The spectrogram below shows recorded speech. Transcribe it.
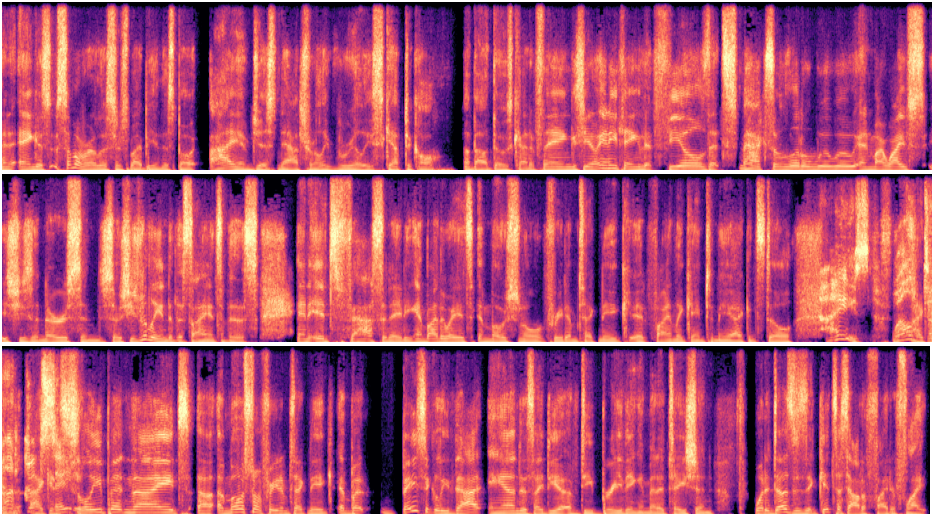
And Angus, some of our listeners might be in this boat. I am just naturally really skeptical about those kind of things. You know, anything that feels that smacks a little woo woo. And my wife's, she's a nurse. And so she's really into the science of this. And it's fascinating. And by the way, it's emotional freedom technique. It finally came to me. I can still. Nice. Well I done. Can, Good I can sleep at night. Uh, emotional freedom technique. But basically, that and this idea of deep breathing and meditation, what it does is it gets us out of fight or flight.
